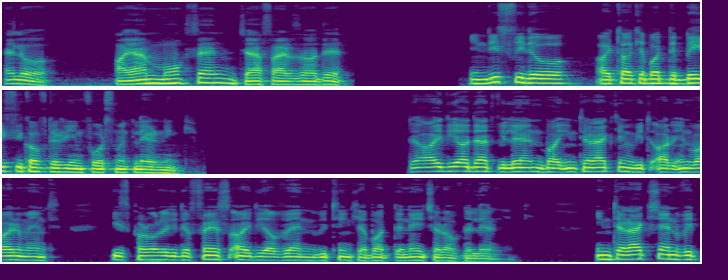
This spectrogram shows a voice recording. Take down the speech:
Hello, I am Mohsen Jafarzadeh. In this video, I talk about the basic of the reinforcement learning. The idea that we learn by interacting with our environment is probably the first idea when we think about the nature of the learning. Interaction with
